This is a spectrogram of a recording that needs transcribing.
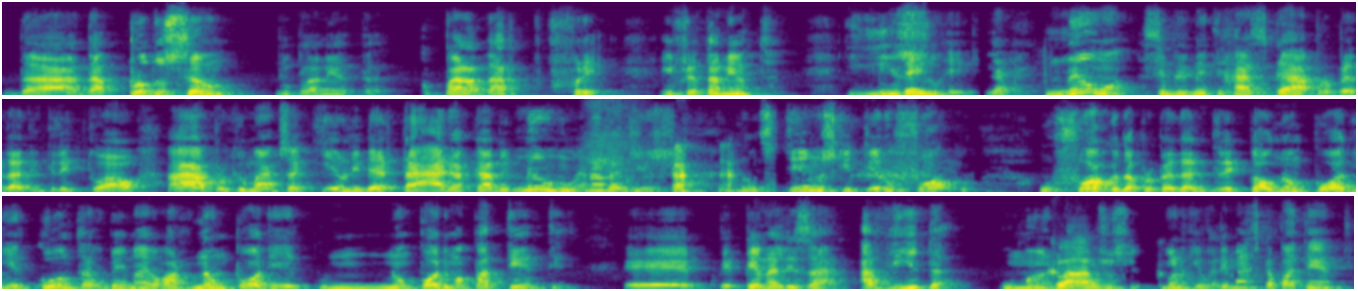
da, da produção no planeta para dar enfrentamento. E isso requer não simplesmente rasgar a propriedade intelectual. Ah, porque o Marcos aqui é um libertário, acabe. Não, não é nada disso. Nós temos que ter o foco. O foco da propriedade intelectual não pode ir contra o bem maior. Não pode, não pode uma patente é, penalizar a vida humana. Claro. De um ser humano que vale mais que a patente.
